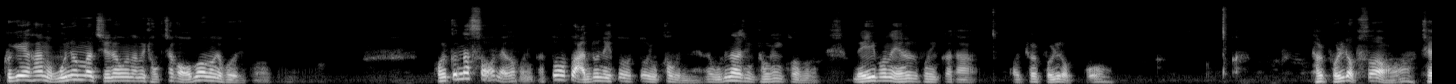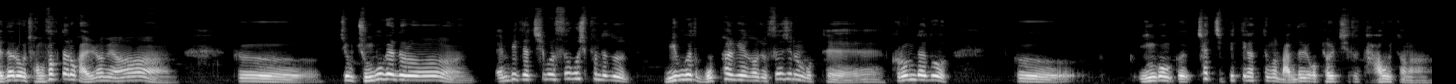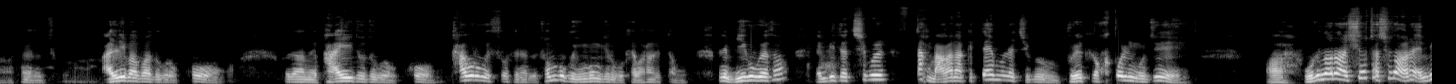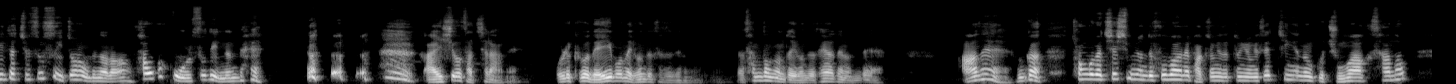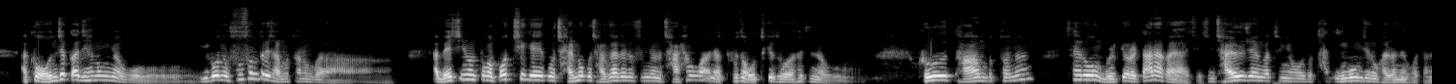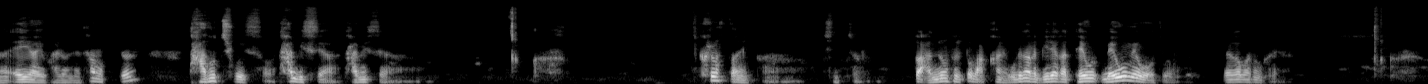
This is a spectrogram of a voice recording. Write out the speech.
그게 한 5년만 지나고 나면 격차가 어마어마하게 벌어질 거라고. 거의 끝났어, 내가 보니까. 또, 또 안 좋은 얘기 또, 또 욕하고 있네. 우리나라 지금 경쟁이 커. 네이버는 얘네들 보니까 다 거의 별볼 일 없고. 별 볼 일 없어. 제대로 정석대로 가려면, 그, 지금 중국 애들은 엔비디아 칩을 쓰고 싶은데도 미국에서 못 팔게 해가지고 쓰지를 못해. 그런데도 그, 인공 그챗 GPT 같은 걸 만들려고 별짓을 다 하고 있잖아. 걔네들 지금. 알리바바도 그렇고, 그 다음에 바이두도 그렇고, 다 그러고 있어, 걔네들. 전부 그 인공지능 개발하겠다고. 근데 미국에서 엔비디아 칩을 딱 막아놨기 때문에 지금 브레이크가 확 걸린 거지. 아, 우리나라 시도 자체도 안 해. 엔비디아 칩 쓸 수 있잖아, 우리나라. 사고 갖고 올 수도 있는데. 아예 시도 자체를 안 해. 원래 그거 네이버나 이런 데서 해야 되는 거야. 삼성전자 이런 데서 해야 되는데. 안 해. 그러니까 1970년대 후반에 박정희 대통령이 세팅해놓은 그 중화학 산업? 아, 그거 언제까지 해먹냐고. 이거는 후손들이 잘못하는 거야. 아, 몇십 년 동안 버티게 하고 잘 먹고 잘 살게 해줬으면 잘 한 거 아니야. 도대체 어떻게 더 해주냐고. 그 다음부터는 새로운 물결을 따라가야지. 지금 자율주행 같은 경우도 다 인공지능 관련된 거잖아요. AI 관련된 산업들. 다 놓치고 있어. 다 미스야. 다 미스야. 큰일 났다니까. 진짜로. 또 안 좋은 소리 또 막 하네. 우리나라 미래가 매우 매우, 매우 어두워. 내가 봐선 그래.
